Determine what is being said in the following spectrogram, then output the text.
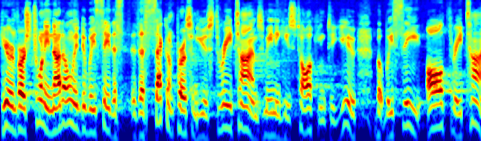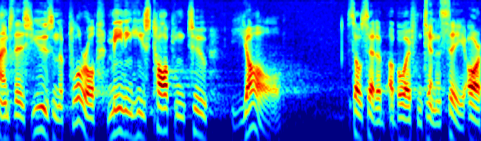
Here in verse 20, not only do we see this, the second person used three times, meaning he's talking to you, but we see all three times that it's used in the plural, meaning he's talking to y'all. So said a, a, boy from Tennessee, or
